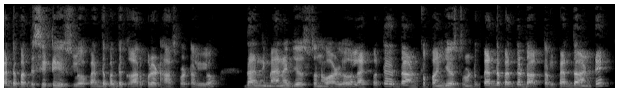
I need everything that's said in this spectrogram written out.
పెద్ద పెద్ద సిటీస్లో పెద్ద పెద్ద కార్పొరేట్ హాస్పిటల్లో దాన్ని మేనేజ్ చేస్తున్న వాళ్ళు లేకపోతే దాంట్లో పనిచేస్తున్నట్టు పెద్ద పెద్ద డాక్టర్లు. పెద్ద అంటే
